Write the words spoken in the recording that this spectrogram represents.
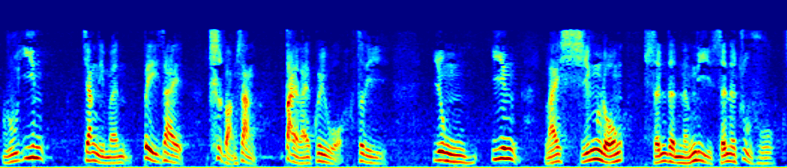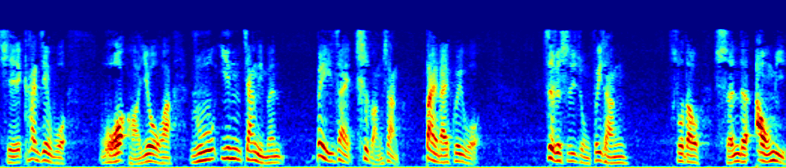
如鹰将你们背在翅膀上带来归我。”这里用鹰来形容神的能力、神的祝福，且看见我，我啊耶和华如鹰将你们背在翅膀上。带来归我，这个是一种非常说到神的奥秘，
